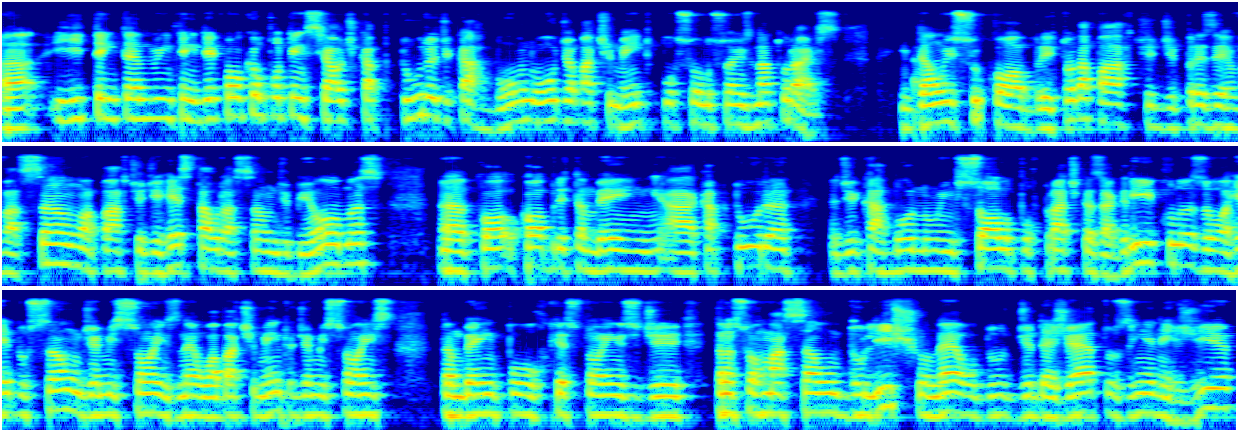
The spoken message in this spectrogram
uh, e tentando entender qual que é o potencial de captura de carbono ou de abatimento por soluções naturais. Então, isso cobre toda a parte de preservação, a parte de restauração de biomas, co cobre também a captura de carbono em solo por práticas agrícolas ou a redução de emissões, né, o abatimento de emissões também por questões de transformação do lixo, né, ou do, de dejetos em energia.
